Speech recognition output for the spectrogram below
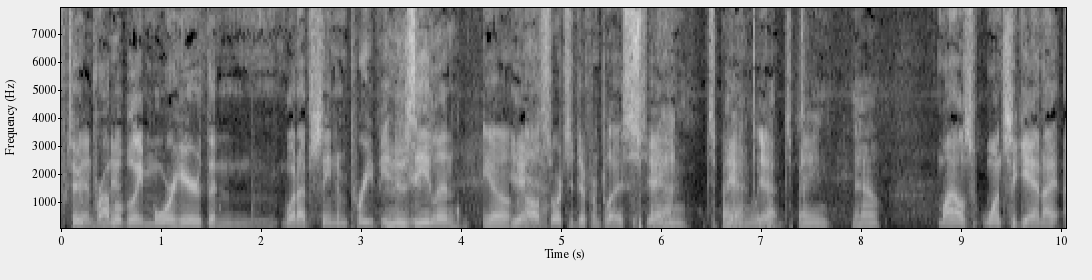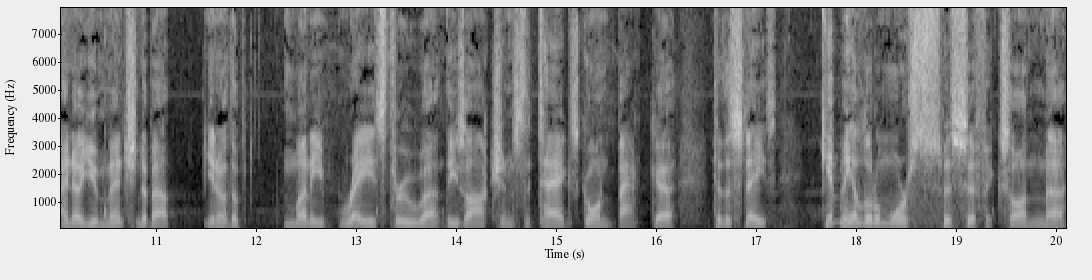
too. African, Probably more here than what I've seen in previous. New. Zealand, you know, Yeah. all sorts of different places. Spain, Yeah. Spain, Yeah. we Yeah. got Spain now. Miles, once again, I, I know you mentioned about you know the money raised through uh, these auctions, the tags going back uh, to the states. Give me a little more specifics on uh,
